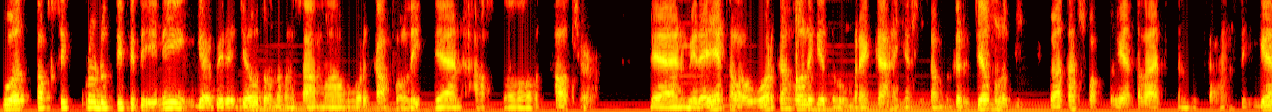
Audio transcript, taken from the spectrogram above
buat toxic productivity ini nggak beda jauh teman-teman sama workaholic dan hustle culture. Dan bedanya kalau workaholic itu mereka hanya suka bekerja melebihi batas waktu yang telah ditentukan sehingga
